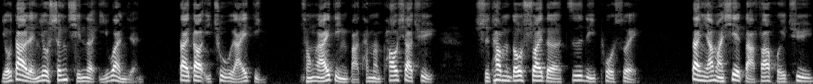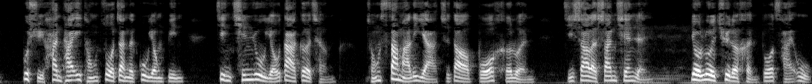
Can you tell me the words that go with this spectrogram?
犹大人又生擒了一万人，带到一处矮顶，从矮顶把他们抛下去，使他们都摔得支离破碎。但亚玛谢打发回去，不许和他一同作战的雇佣兵。竟侵入犹大各城，从撒玛利亚直到伯和伦，击杀了三千人，又掠去了很多财物。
